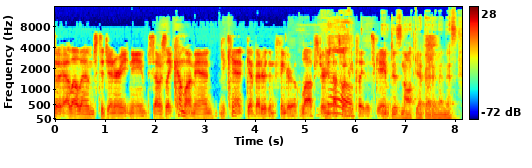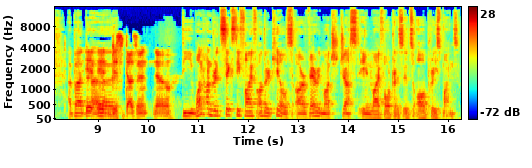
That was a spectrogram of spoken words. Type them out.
the LLMs to generate names? I was like, come on, man, you can't get better than Finger of Lobsters. That's why we play this game. It does not get better than this. Uh, But It, uh, it just doesn't. No. the 165 other kills are very much just in my fortress. It's all priest mines.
